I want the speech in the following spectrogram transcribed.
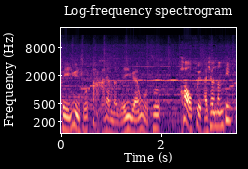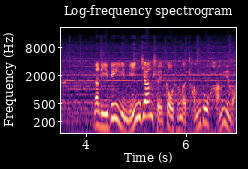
可以运输大量的人员物资，耗费还相当低。那李冰以岷江水构成了成都航运网，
